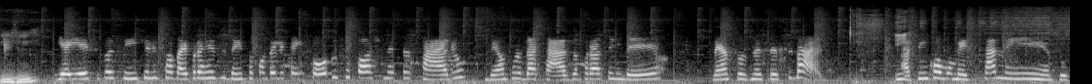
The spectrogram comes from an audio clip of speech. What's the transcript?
Uhum. E aí esse paciente ele só vai para a residência quando ele tem todo o suporte necessário dentro da casa para atender né, suas necessidades. E... Assim como medicamentos,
